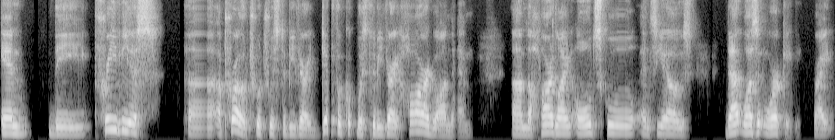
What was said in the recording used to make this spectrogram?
And the previous uh, approach, which was to be very difficult, was to be very hard on them. Um, the hardline old school NCOs, that wasn't working, right?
